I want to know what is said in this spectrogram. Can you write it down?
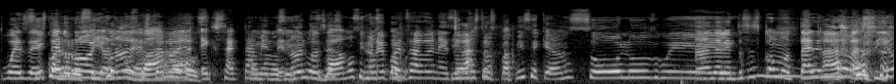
pues de Sí, este cuando los rollo, ¿no? nos De este rollo, exactamente, ¿no? Entonces, vamos y no nos he pensado en eso. Y nuestros papis se quedan solos, güey. ándale, entonces como tal el nido vacío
